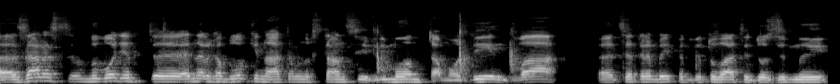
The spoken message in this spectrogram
Е, Зараз виводять е, енергоблоки на атомних станціях в ремонт, там один, два. Е, Це треба їх підготувати до зими.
